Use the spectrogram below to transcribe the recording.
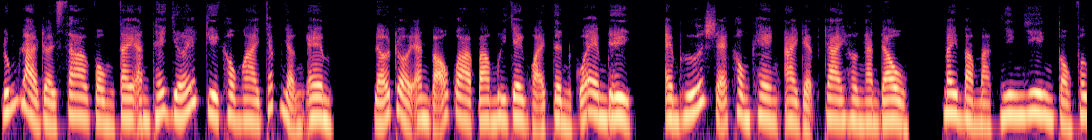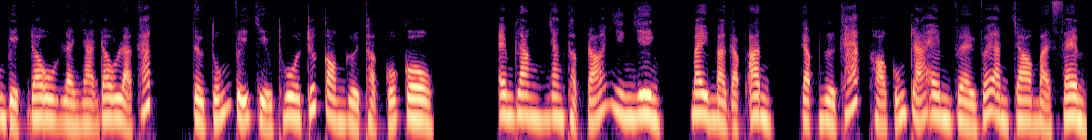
Đúng là rời xa vòng tay anh thế giới kia không ai chấp nhận em. Lỡ rồi anh bỏ qua 30 giây ngoại tình của em đi, em hứa sẽ không khen ai đẹp trai hơn anh đâu. May mà Mạc Nhiên Nhiên còn phân biệt đâu là nhà đâu là khách, từ Tuấn Vĩ chịu thua trước con người thật của cô. Em lăng nhăn thật đó Nhiên Nhiên, may mà gặp anh, gặp người khác họ cũng trả em về với anh cho mà xem.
